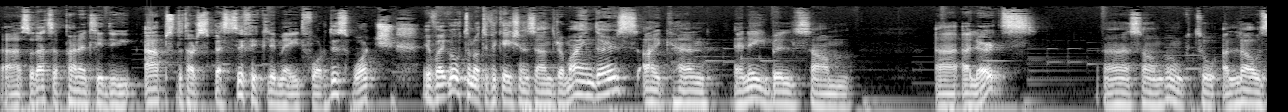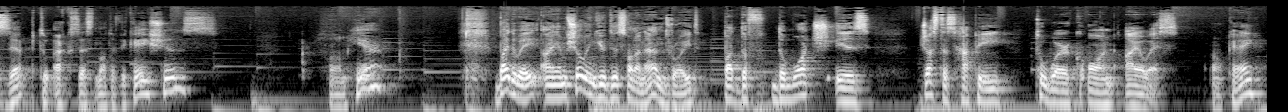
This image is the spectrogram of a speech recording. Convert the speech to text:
Uh, so that's apparently the apps that are specifically made for this watch. If I go to notifications and reminders, I can enable some uh, alerts. Uh, so I'm going to allow Zepp to access notifications from here. By the way, I am showing you this on an Android, but the, the watch is just as happy to work on iOS. Okay?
